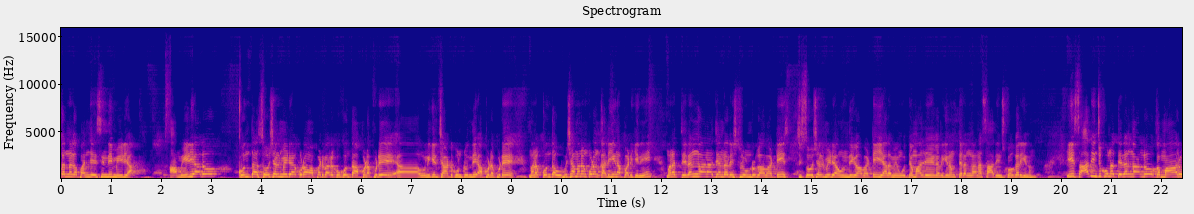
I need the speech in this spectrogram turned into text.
కన్నుగా పనిచేసింది మీడియా. ఆ మీడియాలో కొంత సోషల్ మీడియా కూడా అప్పటి వరకు కొంత అప్పుడప్పుడే ఆ, ఉనికిని చాటుకుంటుంది అప్పుడప్పుడే మనకు కొంత ఉపశమనం కూడా కలిగినప్పటికీ మన తెలంగాణ జర్నలిస్టులు ఉండరు కాబట్టి సోషల్ మీడియా ఉంది కాబట్టి ఇవాళ మేము ఉద్యమాలు చేయగలిగినాం తెలంగాణ సాధించుకోగలిగినాం. ఈ సాధించుకున్న తెలంగాణలో ఒక మారు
